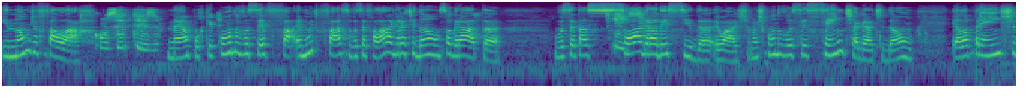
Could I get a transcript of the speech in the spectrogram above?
e não de falar. Com certeza. Né? Porque quando você fa... é muito fácil você falar, ah, gratidão, sou grata. Você tá só Isso. agradecida, eu acho. Mas quando você sente a gratidão, ela preenche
